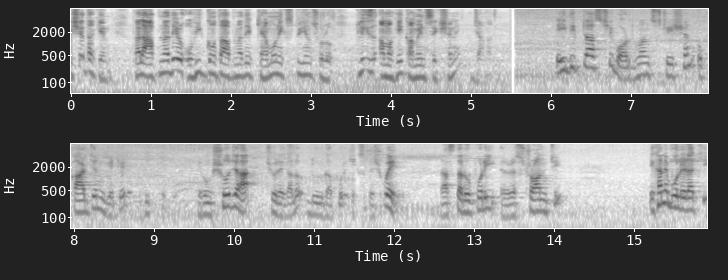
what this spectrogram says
এসে থাকেন, তাহলে আপনাদের অভিজ্ঞতা, আপনাদের কেমন এক্সপিরিয়েন্স হলো প্লিজ আমাকে কমেন্ট সেকশনে জানান। এই দিকটা আসছে বর্ধমান স্টেশন ও কার্জন গেটের দিক থেকে এবং সোজা চলে গেল দুর্গাপুর এক্সপ্রেসওয়ে রাস্তার ওপরই রেস্টুরেন্টটি এখানে বলে রাখি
